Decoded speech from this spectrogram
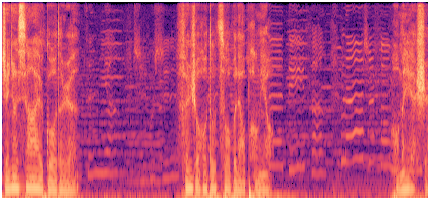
真正相爱过的人，分手后都做不了朋友。我们也是，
